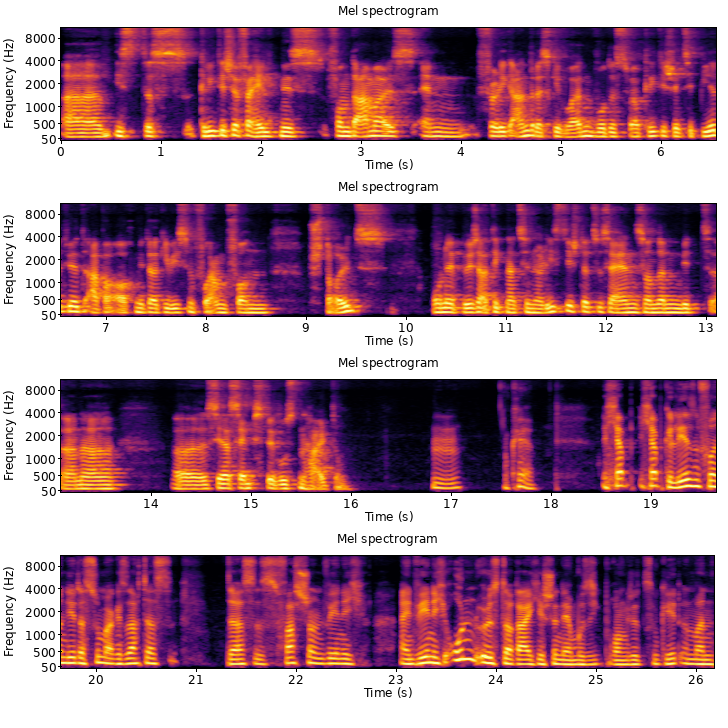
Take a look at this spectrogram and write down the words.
äh, ist das kritische Verhältnis von damals ein völlig anderes geworden, wo das zwar kritisch rezipiert wird, aber auch mit einer gewissen Form von Stolz, ohne bösartig nationalistisch da zu sein, sondern mit einer äh, sehr selbstbewussten Haltung. Hm. Okay. Ich habe ich hab gelesen von dir, dass du mal gesagt hast, dass es fast schon wenig, ein wenig unösterreichisch in der Musikbranche zugeht und man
